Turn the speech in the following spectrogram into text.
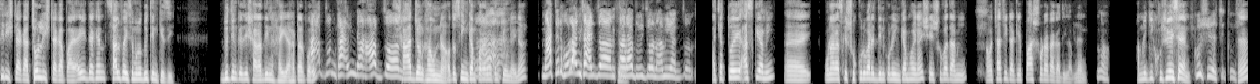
তিরিশ টাকা চল্লিশ টাকা পায়। এই দেখেন সাল পাইছে মনে দুই তিন কেজি। দুই তিন কেজি সারাদিন হাঁটার পরে সাতজন খাউন না অথচ ইনকাম করার মতন। কেউ নাই না? নাতির হলাম চারজন হ্যাঁ। তারা দুইজন আমি একজন। আচ্ছা তো আজকে আমি ওনার আজকে শুক্রবারের দিন কোনো ইনকাম হয় নাই সেই সুবাদে আমি আমার চাচিটাকে পাঁচশোটা টাকা দিলাম নেন। আপনি কি খুশি হয়েছেন? খুশি হয়েছি খুশি হ্যাঁ?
